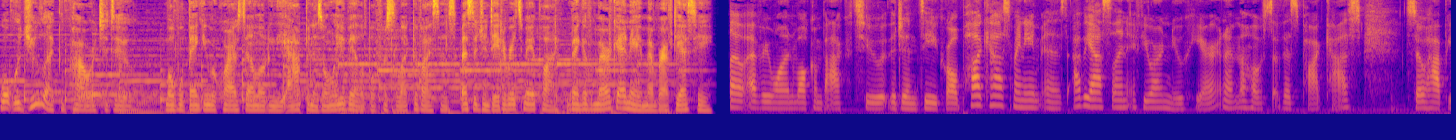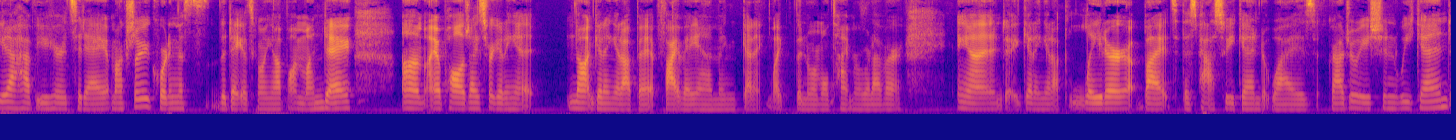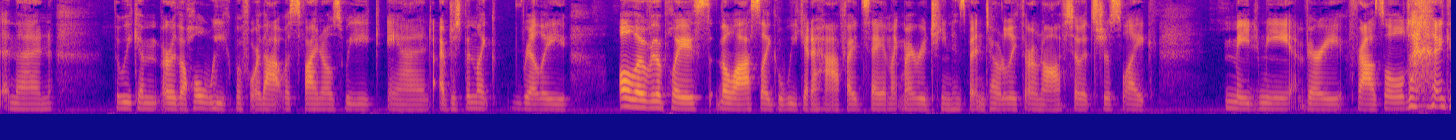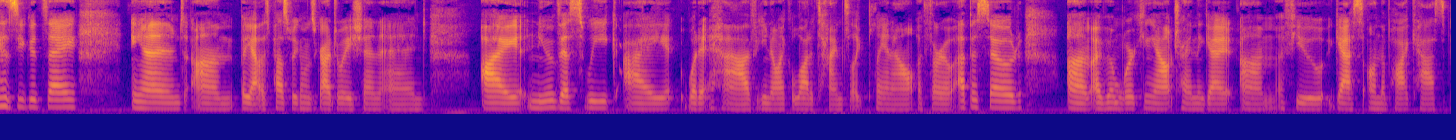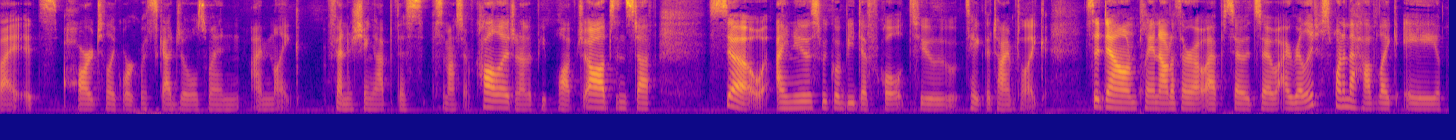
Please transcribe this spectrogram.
What would you like the power to do? Mobile banking requires downloading the app and is only available for select devices. Message and data rates may apply. Bank of America and a member FDIC. Hello, everyone. Welcome back to the Gen Z Girl podcast. My name is Abby Asselin. If you are new here, and I'm the host of this podcast, so happy to have you here today. I'm actually recording this the day it's going up on Monday. Um, I apologize for getting it, not getting it up at 5 a.m. and getting like the normal time or whatever and getting it up later. But this past weekend was graduation weekend, and then the weekend or the whole week before that was finals week and I've just been like really all over the place the last like week and a half I'd say and like my routine has been totally thrown off so it's just like made me very frazzled I guess you could say and um but yeah this past weekend was graduation and I knew this week I wouldn't have, you know, like a lot of time to like plan out a thorough episode. Um, I've been working out trying to get um, a few guests on the podcast, but it's hard to like work with schedules when I'm like finishing up this semester of college and other people have jobs and stuff. So I knew this week would be difficult to take the time to like sit down, plan out a thorough episode. So I really just wanted to have like a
